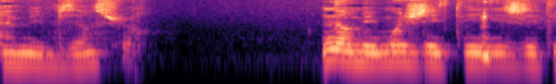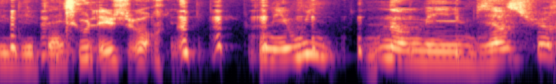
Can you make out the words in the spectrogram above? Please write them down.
Ah mais bien sûr. Non mais moi j'étais j'étais dépassée. Tous les jours. mais oui, non mais bien sûr.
